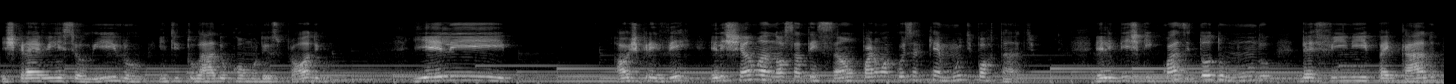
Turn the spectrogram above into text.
escreve em seu livro intitulado Como Deus Pródigo, e ele, ao escrever, ele chama a nossa atenção para uma coisa que é muito importante. Ele diz que quase todo mundo define pecado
